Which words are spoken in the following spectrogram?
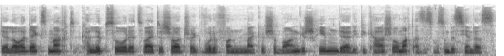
der Lower Decks macht. Calypso, der zweite Shorttrack, wurde von Michael Chabon geschrieben, der die Picard-Show macht. Also es ist so ein bisschen das,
